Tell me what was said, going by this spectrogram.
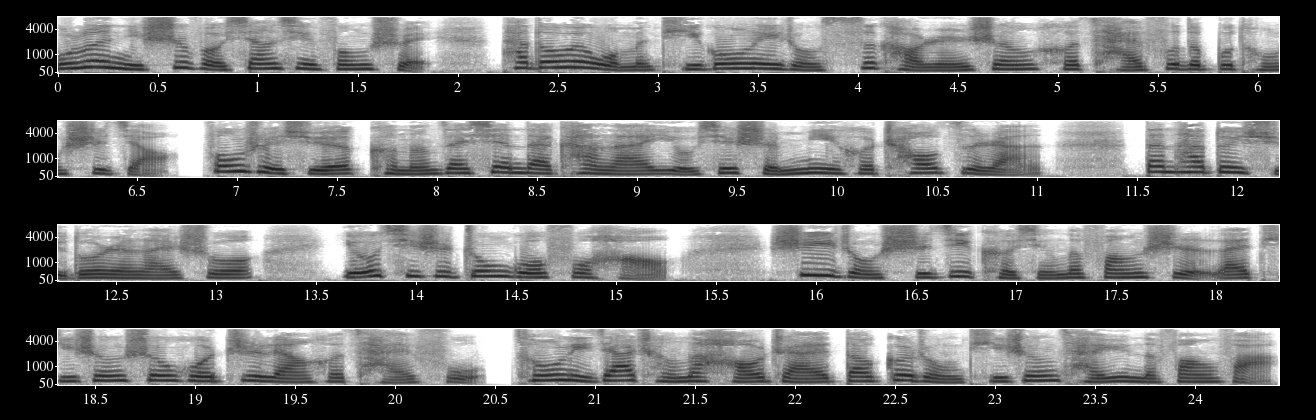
不论你是否相信风水，它都为我们提供了一种思考人生和财富的不同视角。风水学可能在现代看来有些神秘和超自然，但它对许多人来说，尤其是中国富豪，是一种实际可行的方式来提升生活质量和财富。从李嘉诚的豪宅到各种提升财运的方法，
